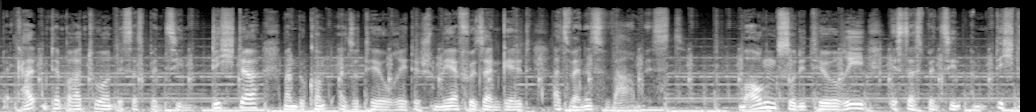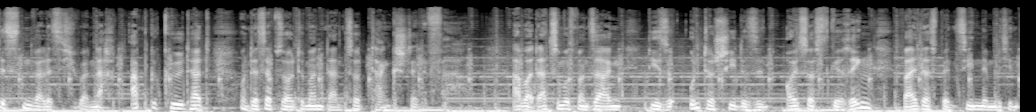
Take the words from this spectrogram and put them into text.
Bei kalten Temperaturen ist das Benzin dichter, man bekommt also theoretisch mehr für sein Geld, als wenn es warm ist. Morgens, so die Theorie, ist das Benzin am dichtesten, weil es sich über Nacht abgekühlt hat und deshalb sollte man dann zur Tankstelle fahren. Aber dazu muss man sagen, diese Unterschiede sind äußerst gering, weil das Benzin nämlich in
